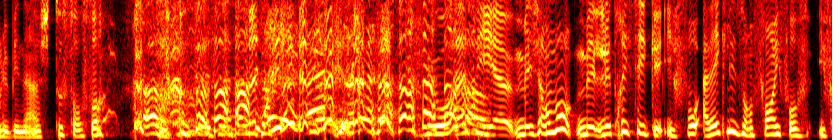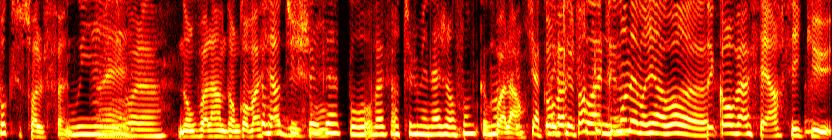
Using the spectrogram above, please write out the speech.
le ménage tous ensemble. Ah, Ça, c'est, euh, mais généralement, mais le truc c'est qu'il faut avec les enfants, il faut il faut que ce soit le fun. Oui. Ouais. Voilà. Donc voilà, donc on va Comment faire tu du fais jour. ça pour On va faire tout le ménage ensemble? Comment Voilà. ça Ça peut On va- être je le pense fun. Que tout le monde aimerait avoir. euh, Ce qu'on va faire, c'est que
